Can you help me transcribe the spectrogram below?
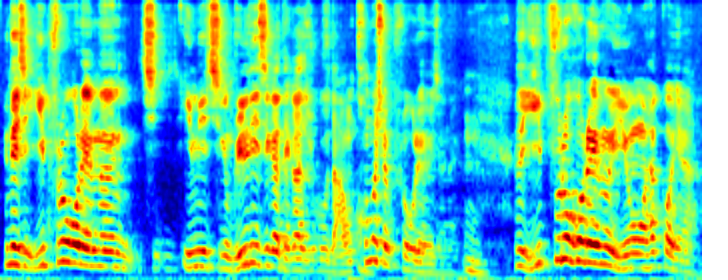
근데 이제 이 프로그램은 지- 이미 지금 release가 돼가지고 나온 commercial 프로그램이잖아요. 음. 그래서 이 프로그램을 이용을 할 거냐,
